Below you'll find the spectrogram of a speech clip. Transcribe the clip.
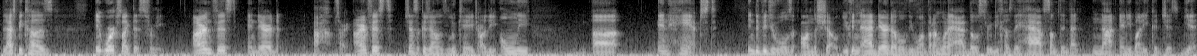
but that's because it works like this for me. Iron Fist and Daredevil. Uh, I'm sorry. Iron Fist, Jessica Jones, Luke Cage are the only uh, enhanced individuals on the show. You can add Daredevil if you want, but I'm going to add those three because they have something that not anybody could just get.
